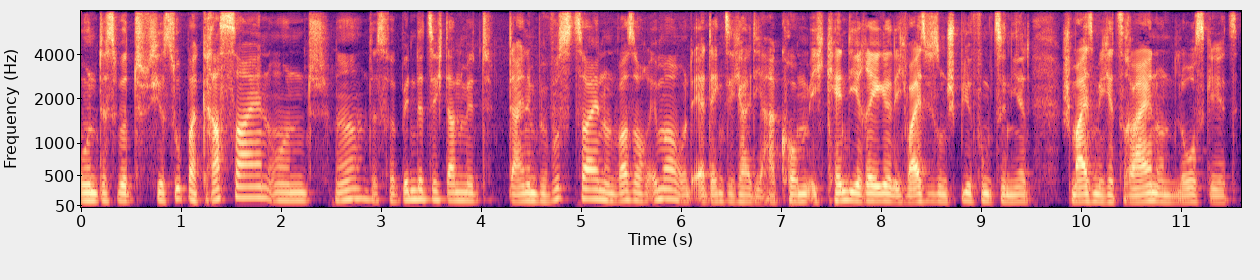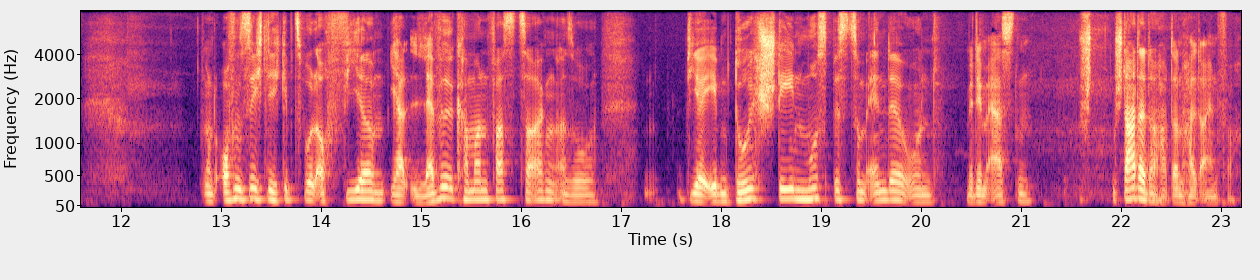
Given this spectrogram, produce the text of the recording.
und das wird hier super krass sein und ne, das verbindet sich dann mit deinem Bewusstsein und was auch immer und er denkt sich halt, ja komm, ich kenne die Regeln, ich weiß, wie so ein Spiel funktioniert, schmeiß mich jetzt rein und los geht's. Und offensichtlich gibt es wohl auch vier ja, Level, kann man fast sagen. Also die er eben durchstehen muss bis zum Ende und mit dem ersten startet er dann halt einfach.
